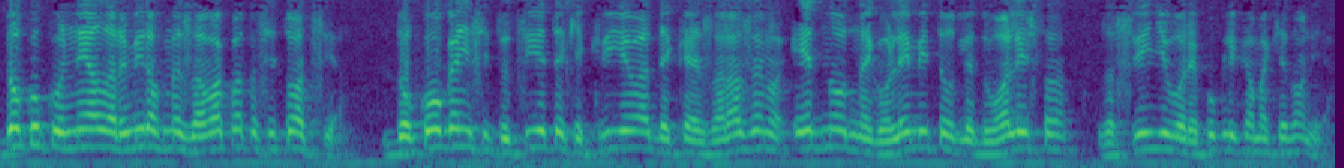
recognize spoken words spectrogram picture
доколку не алармиравме за ваквата ситуација, до кога институциите ќе криева дека е заразено едно од најголемите одгледувалишта за свињи во Република Македонија.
